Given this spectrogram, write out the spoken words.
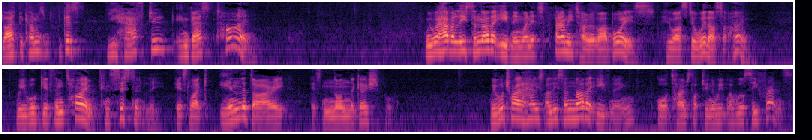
life becomes because you have to invest time. We will have at least another evening when it's family time with our boys who are still with us at home. We will give them time consistently. It's like in the diary, it's non negotiable. We will try and host at least another evening or time slot during the week where we'll see friends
